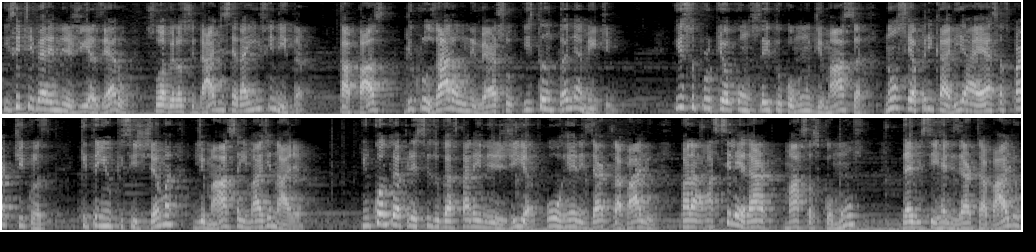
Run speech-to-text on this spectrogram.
E se tiver energia zero, sua velocidade será infinita capaz de cruzar o universo instantaneamente. Isso porque o conceito comum de massa não se aplicaria a essas partículas, que têm o que se chama de massa imaginária. Enquanto é preciso gastar energia ou realizar trabalho para acelerar massas comuns, deve-se realizar trabalho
